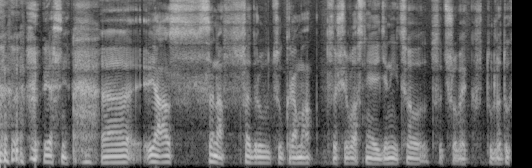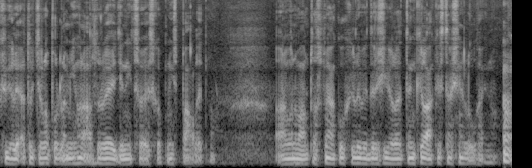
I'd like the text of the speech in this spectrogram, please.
Jasně. Eh, já se na Fedru cukrama, což je vlastně jediný, co, co člověk v tuhle tu chvíli, a to tělo podle mého názoru je jediný, co je schopný spálit. No ale ono vám to aspoň nějakou chvíli vydrží, ale ten kilák je strašně dlouhý. No.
